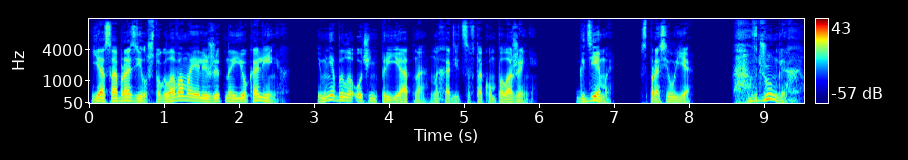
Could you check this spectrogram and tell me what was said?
Я сообразил, что голова моя лежит на ее коленях, и мне было очень приятно находиться в таком положении. «Где мы?» — спросил я. «В джунглях»,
